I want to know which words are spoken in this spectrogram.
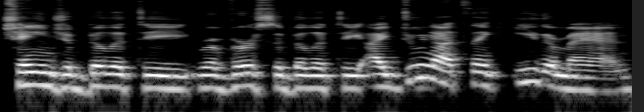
changeability, reversibility. I do not think either man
